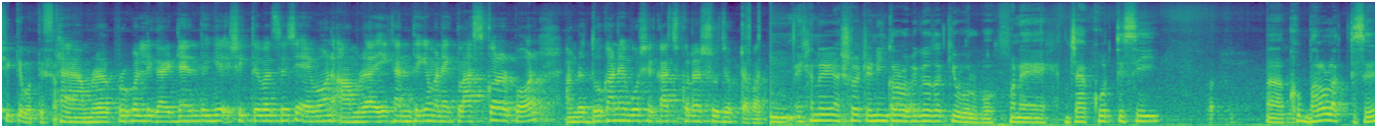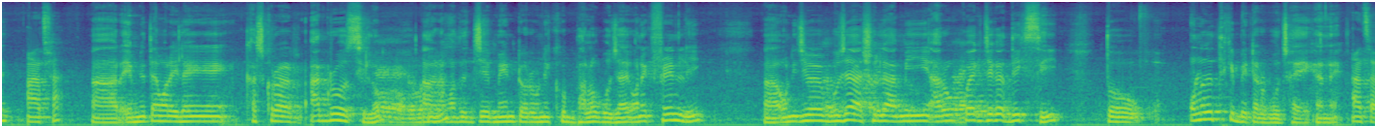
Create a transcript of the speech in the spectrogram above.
শিখতে পারতেছেন। হ্যাঁ আমরা প্রপারলি গাইডলাইন থেকে শিখতে পারতেছি এবং আমরা এখান থেকে মানে ক্লাস করার পর আমরা দোকানে বসে কাজ করার সুযোগটা পাচ্ছি। এখানে আসলে ট্রেনিং করার অভিজ্ঞতা কি বলব? মানে যা করতেছি খুব ভালো লাগতেছে। আচ্ছা। আর এমনিতে আমার এই লাইনে কাজ করার আগ্রহ ছিল। আর আমাদের যে মেন্টর উনি খুব ভালো বোঝায় অনেক ফ্রেন্ডলি উনি যেভাবে বোঝায় আসলে আমি আরও কয়েক জায়গা দেখছি। তো ওনাদের থেকে বেটার বোঝায় এখানে। আচ্ছা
